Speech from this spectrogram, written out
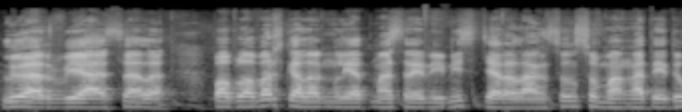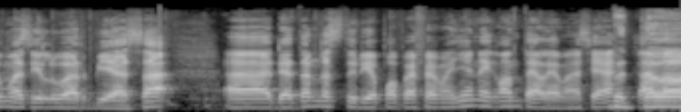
luar biasa lah. Pop Lovers kalau ngelihat Mas Randy ini secara langsung semangat itu masih luar biasa. Eh, datang ke studio Pop FM aja naik ontel ya Mas ya. Betul. Kalau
